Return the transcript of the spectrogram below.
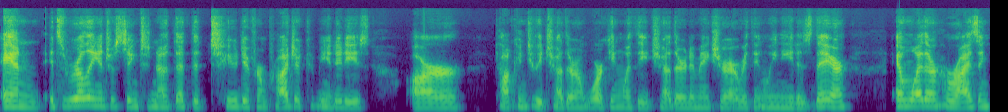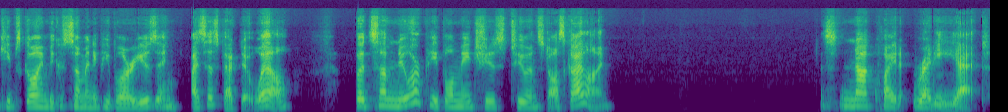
And it's really interesting to note that the two different project communities are talking to each other and working with each other to make sure everything we need is there. And whether Horizon keeps going because so many people are using, I suspect it will. But some newer people may choose to install Skyline. It's not quite ready yet,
